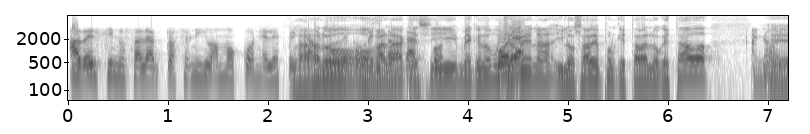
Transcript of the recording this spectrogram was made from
a ver si nos sale actuación y vamos con el espectáculo Claro, de comer y ojalá cantar que sí. Me quedó mucha pena y lo sabes porque estaba en lo que estaba. No, ya, Eh,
